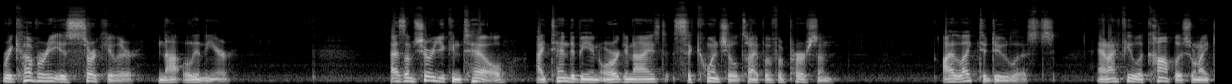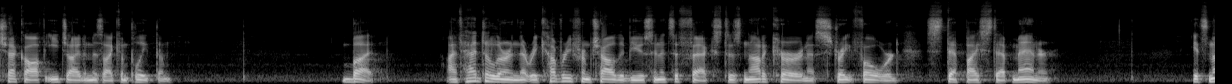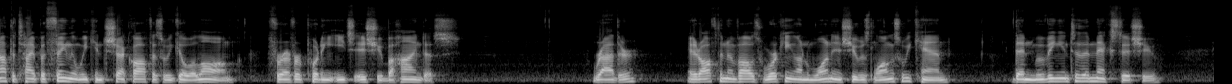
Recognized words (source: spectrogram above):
recovery is circular, not linear. As I'm sure you can tell, I tend to be an organized, sequential type of a person. I like to do lists and I feel accomplished when I check off each item as I complete them. But I've had to learn that recovery from child abuse and its effects does not occur in a straightforward, step by step manner. It's not the type of thing that we can check off as we go along, forever putting each issue behind us. Rather, it often involves working on one issue as long as we can, then moving into the next issue,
